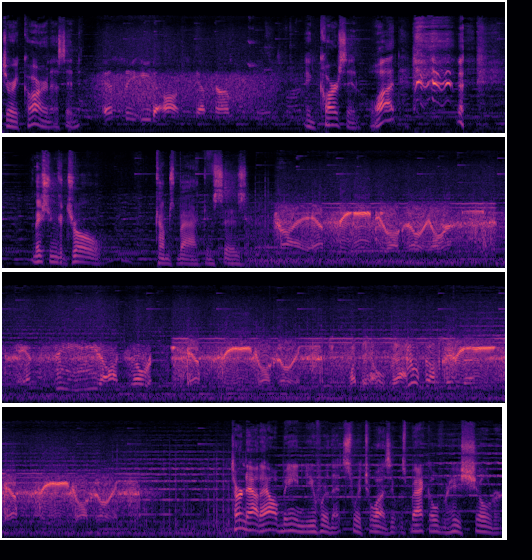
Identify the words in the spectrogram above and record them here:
Jerry Carr and I said, SCE to off, Capcom. And Carr said, What? Mission Control comes back and says, Try SCE to auxiliary, over. NCE to auxiliary. SCE to auxiliary. What the hell is that? Fuel cell SCE, SCE to auxiliary. Turned out Al Bean knew where that switch was. It was back over his shoulder.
